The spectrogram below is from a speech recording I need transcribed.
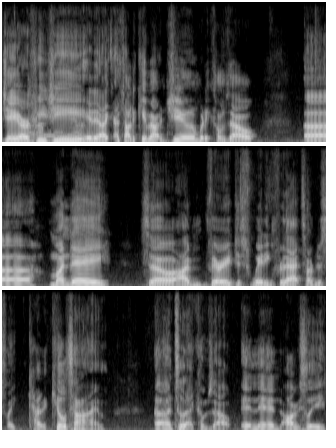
JRPG and like I thought it came out in June, but it comes out uh Monday. So I'm very just waiting for that. So I'm just like kind of kill time uh, until that comes out. And then obviously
